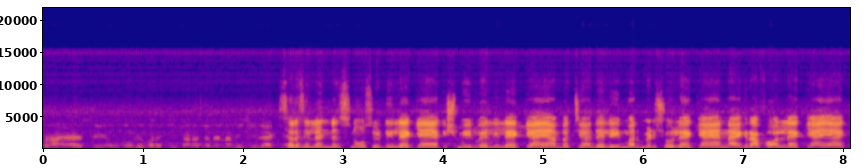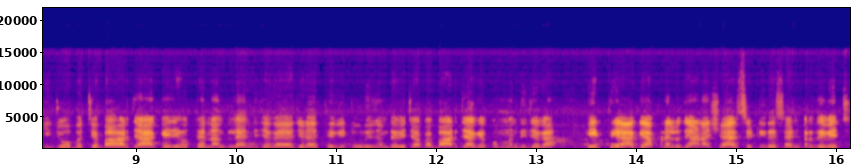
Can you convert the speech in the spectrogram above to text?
ਬਣਾਇਆ ਇੱਥੇ ਉਹਦੇ ਬਾਰੇ ਕੀ ਕਹਿਣਾ ਚਾਹੁੰਦੇ ਨਵੀਂ ਚੀਜ਼ ਲੈ ਕੇ ਸਰ ਅਸੀਂ ਲੰਡਨ ਸਨੋ ਸਿਟੀ ਲੈ ਕੇ ਆਏ ਆ ਕਸ਼ਮੀਰ ਵੈਲੀ ਲੈ ਕੇ ਆਏ ਆ ਬੱਚਿਆਂ ਦੇ ਲਈ ਮਰਮਿਡ ਸ਼ੋ ਲੈ ਕੇ ਆਏ ਆ ਨਾਇਗਰਾ ਫਾਲ ਲੈ ਕੇ ਆਏ ਆ ਕਿ ਜੋ ਬੱਚੇ ਬਾਹਰ ਜਾ ਕੇ ਜੇ ਉੱਥੇ ਆਨੰਦ ਲੈਣ ਦੀ ਜਗ੍ਹਾ ਹੈ ਜਿਹੜਾ ਇੱਥੇ ਵੀ ਟੂਰਿਜ਼ਮ ਦੇ ਵਿੱਚ ਆਪਾਂ ਬਾਹਰ ਜਾ ਕੇ ਘੁੰਮਣ ਦੀ ਜਗ੍ਹਾ ਇੱਥੇ ਆ ਕੇ ਆਪਣੇ ਲੁਧਿਆਣਾ ਸ਼ਹਿਰ ਸਿਟੀ ਦੇ ਸੈਂਟਰ ਦੇ ਵਿੱਚ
